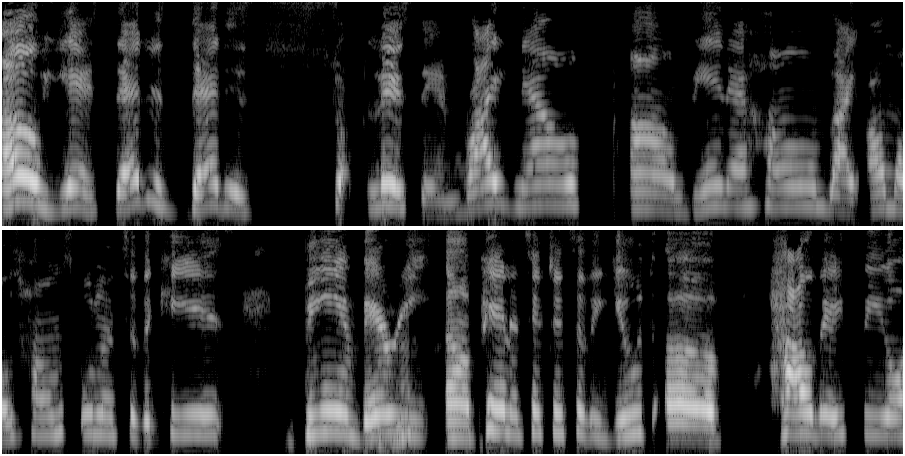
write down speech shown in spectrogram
Oh yes, that is that is so, listen, right now um being at home like almost homeschooling to the kids, being very mm-hmm. um paying attention to the youth of how they feel,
